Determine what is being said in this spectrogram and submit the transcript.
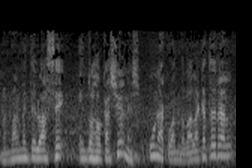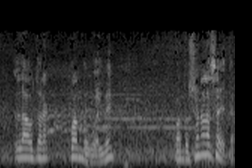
Normalmente lo hace en dos ocasiones, una cuando va a la catedral, la otra cuando vuelve, cuando suena la saeta.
